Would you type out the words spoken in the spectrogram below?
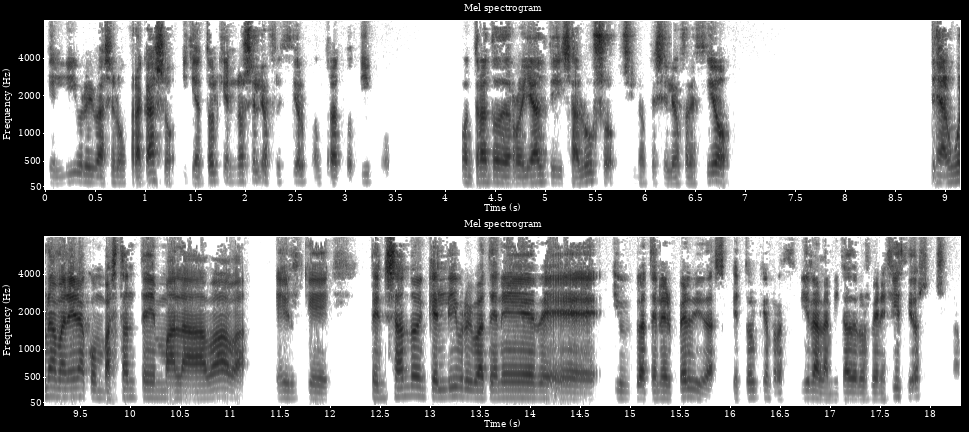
que el libro iba a ser un fracaso y que a Tolkien no se le ofreció el contrato tipo, contrato de royalties al uso, sino que se le ofreció de alguna manera con bastante mala baba el que pensando en que el libro iba a tener eh, iba a tener pérdidas, que Tolkien recibiera la mitad de los beneficios, es una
